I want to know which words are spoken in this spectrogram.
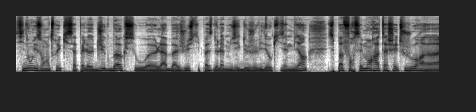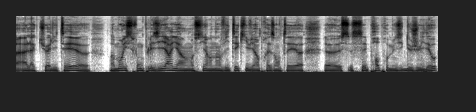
Sinon ils ont un truc qui s'appelle euh, jukebox où euh, là bah juste ils passent de la musique de jeux vidéo qu'ils aiment bien. C'est pas forcément rattaché toujours à, à l'actualité euh, vraiment ils se font plaisir. Il y a un- aussi un invité qui vient présenter euh, euh, ses propres musiques de jeux vidéo.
